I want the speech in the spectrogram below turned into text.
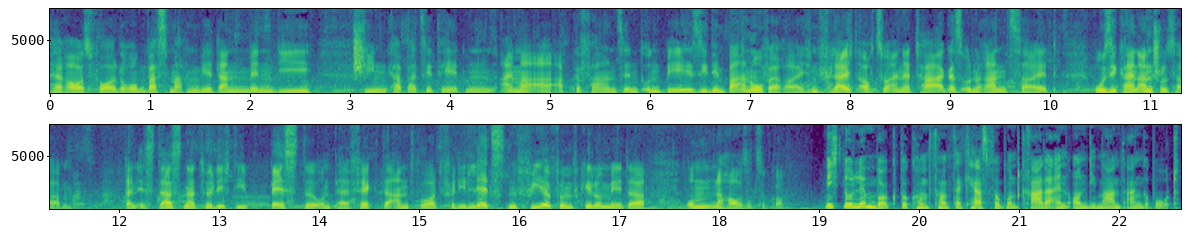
Herausforderung, was machen wir dann, wenn die Schienenkapazitäten einmal A abgefahren sind und B sie den Bahnhof erreichen, vielleicht auch zu einer Tages- und Randzeit, wo sie keinen Anschluss haben dann ist das natürlich die beste und perfekte Antwort für die letzten vier, fünf Kilometer, um nach Hause zu kommen. Nicht nur Limburg bekommt vom Verkehrsverbund gerade ein On-Demand-Angebot.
